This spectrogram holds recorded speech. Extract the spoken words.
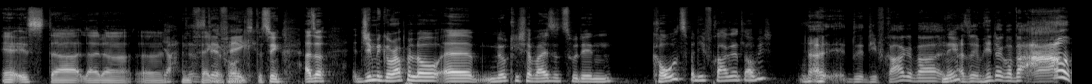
er ist da leider äh, Ja, ein Fake-Account. Fake. Deswegen, also Jimmy Garoppolo äh, möglicherweise zu den Colts war die Frage, glaube ich. Na, die Frage war, Nee? also im Hintergrund war, ah,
